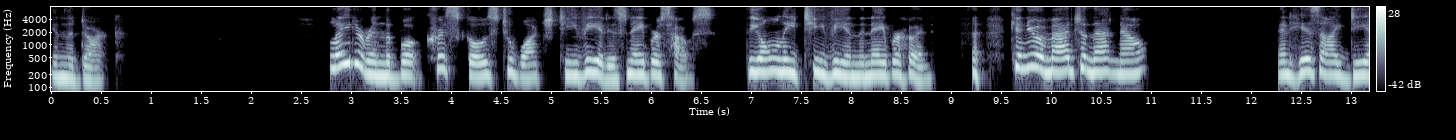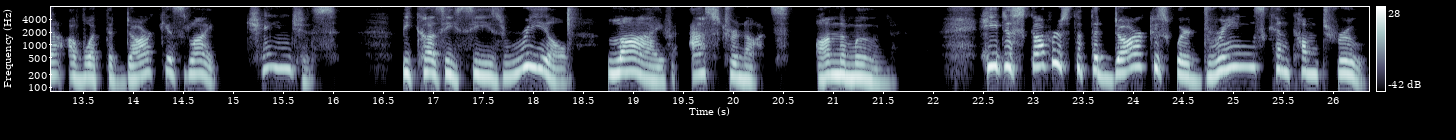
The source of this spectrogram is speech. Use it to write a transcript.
in the dark. Later in the book, Chris goes to watch TV at his neighbor's house, the only TV in the neighborhood. Can you imagine that now? And his idea of what the dark is like changes because he sees real live astronauts on the moon. He discovers that the dark is where dreams can come true,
